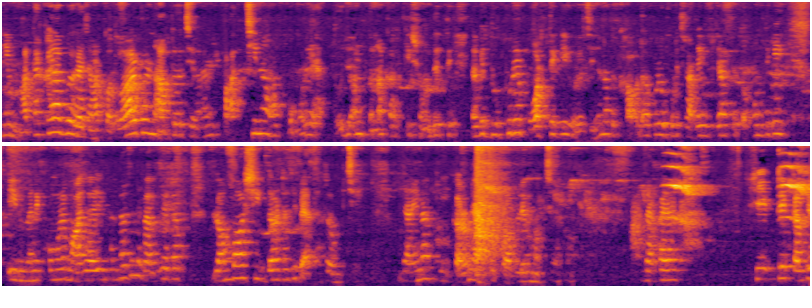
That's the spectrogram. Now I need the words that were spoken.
মানে মাথা খারাপ হয়ে গেছে, আমার কতবার করে নামতে হচ্ছে আমি পাচ্ছি না, আমার কোমরে এত যন্ত্রণা কালকে সন্ধ্যের থেকে কালকে দুপুরের পর থেকেই হয়েছে, জানো তো খাওয়া দাওয়া করে উপরে ছাদে উঠে আসতে, তখন থেকেই এই মানে কোমরে মাঝারি এখানটা আছে না কালকে একটা লম্বা শিক দেওয়াটা যে ব্যথাটা উঠছে, জানি না কী কারণে এত প্রবলেম হচ্ছে এখন, দেখা যাক শেক টেক কালকে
